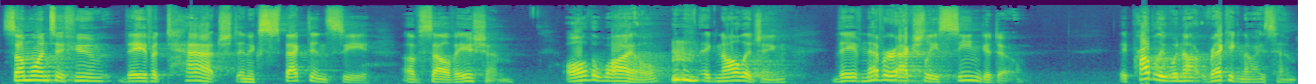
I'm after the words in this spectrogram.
Someone to whom they've attached an expectancy of salvation, all the while acknowledging they've never actually seen Godot. They probably would not recognize him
